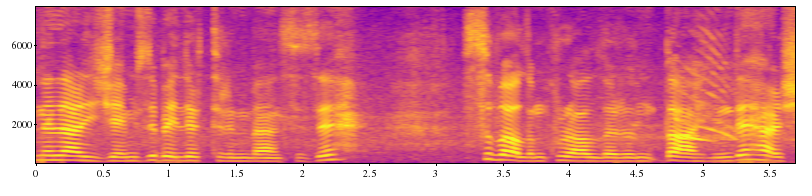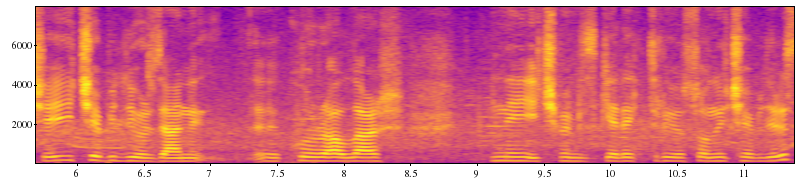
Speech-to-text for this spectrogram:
Neler yiyeceğimizi belirtirim ben size. Sıvı alım kuralların dahilinde her şeyi içebiliyoruz. Yani e, kurallar neyi içmemiz gerektiriyorsa onu içebiliriz.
